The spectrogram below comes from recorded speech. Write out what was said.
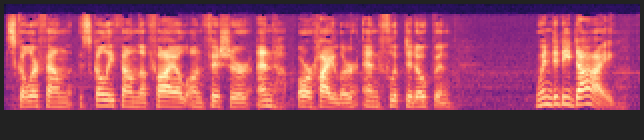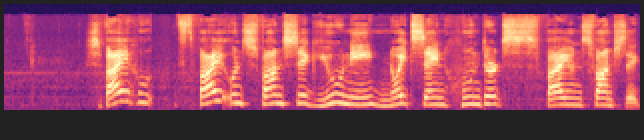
Scully found, Scully found the file on Fischer and or Hyler and flipped it open. When did he die? 22. Juni 1922.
